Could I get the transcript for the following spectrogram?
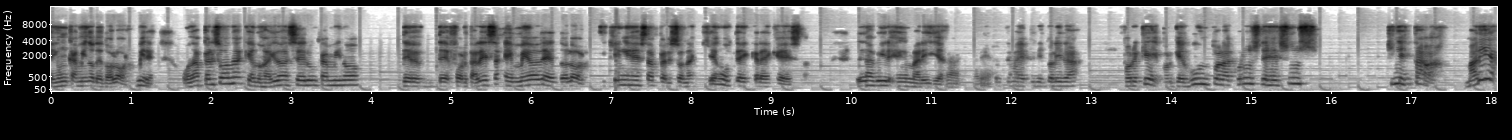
en un camino de dolor. Mire, una persona que nos ayuda a hacer un camino de, fortaleza en medio del dolor. ¿Y quién es esa persona? ¿Quién usted cree que es? La Virgen María. Tema de espiritualidad. ¿Por qué? Porque junto a la cruz de Jesús, ¿quién estaba? María.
